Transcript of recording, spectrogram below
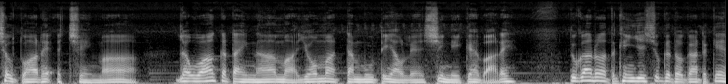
ချုပ်သွားတဲ့အချိန်မှာလဝါကတိုင်နာမှာယောမတမှုတယောက်လည်းရှိနေခဲ့ပါတယ်။သူကတော့သခင်ယေရှုခရစ်တော်ကတကယ်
